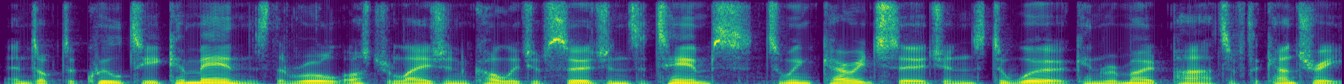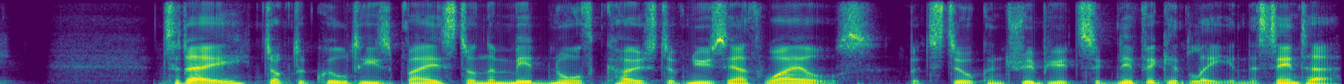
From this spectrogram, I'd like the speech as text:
and Dr Quilty commends the Royal Australasian College of Surgeons' attempts to encourage surgeons to work in remote parts of the country. Today, Dr Quilty is based on the mid north coast of New South Wales, but still contributes significantly in the centre,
